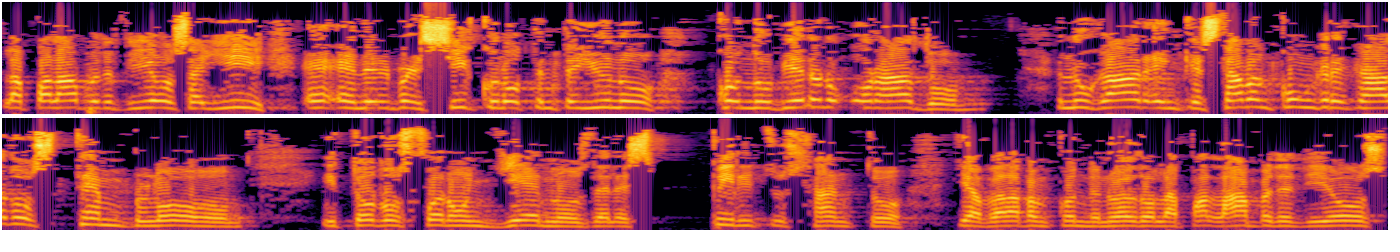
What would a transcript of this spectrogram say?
la palabra de Dios allí en el versículo 31, cuando hubieron orado, el lugar en que estaban congregados tembló y todos fueron llenos del Espíritu Espíritu Santo y hablaban con de nuevo la palabra de Dios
